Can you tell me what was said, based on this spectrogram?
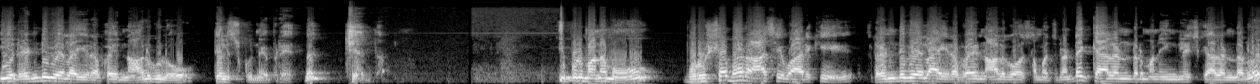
ఈ రెండు వేల ఇరవై నాలుగులో తెలుసుకునే ప్రయత్నం చేద్దాం. ఇప్పుడు మనము వృషభ రాశి వారికి రెండు వేల ఇరవై నాలుగవ సంవత్సరం అంటే క్యాలెండర్ మన ఇంగ్లీష్ క్యాలెండర్లో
